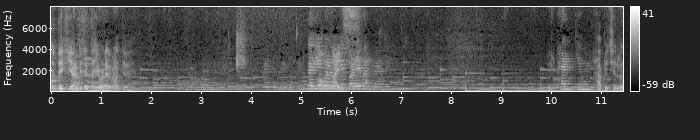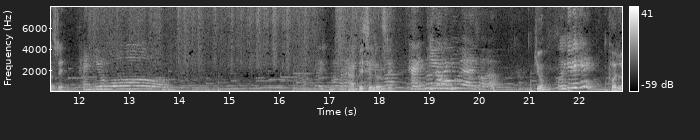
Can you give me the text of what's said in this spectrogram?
ये देखिए आंटी जी दही बड़े बनाते हुए। Thank you happy children's day thank you happy children's day क्यों? खोल के देखे। खोल। लो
